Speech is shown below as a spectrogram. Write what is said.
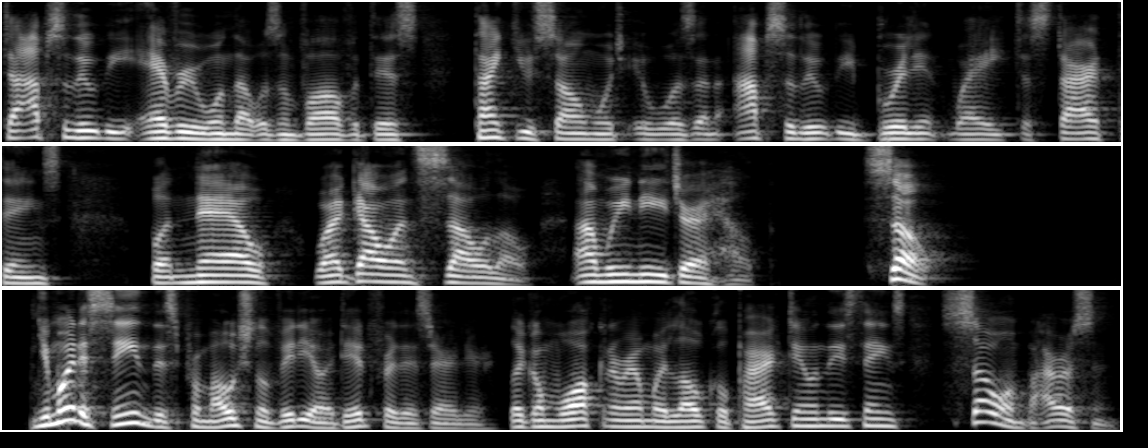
to absolutely everyone that was involved with this. Thank you so much. It was an absolutely brilliant way to start things. But now we're going solo and we need your help. So, you might have seen this promotional video I did for this earlier. Like I'm walking around my local park doing these things. So embarrassing.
